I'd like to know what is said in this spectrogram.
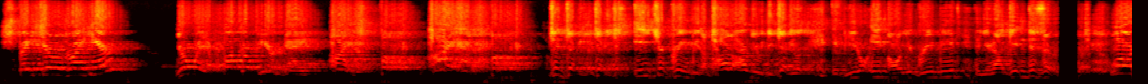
Space right here? You're way the fuck up here, Daddy. High as fuck. High as fuck. J- Jeffy, Jeffy, just eat your green beans. I'm tired of arguing with you. Look, if you don't eat all your green beans, then you're not getting dessert. Well,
